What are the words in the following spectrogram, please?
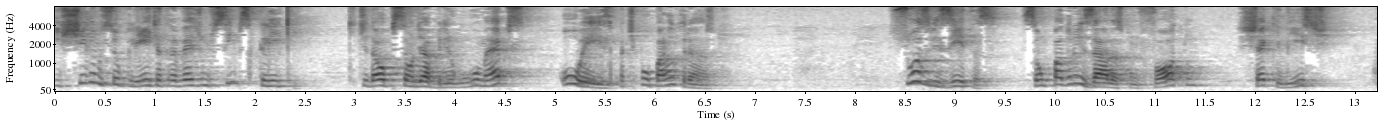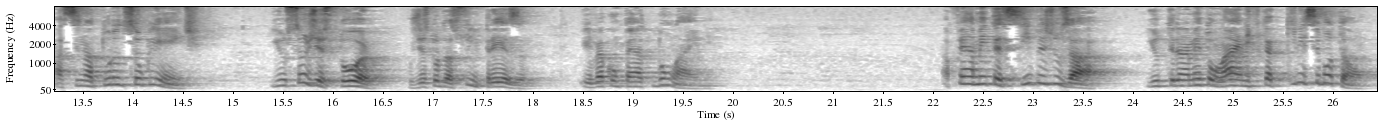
e chega no seu cliente através de um simples clique, que te dá a opção de abrir o Google Maps ou o Waze para te poupar no trânsito. Suas visitas são padronizadas com foto, checklist, assinatura do seu cliente. E o seu gestor, o gestor da sua empresa, ele vai acompanhar tudo online. A ferramenta é simples de usar e o treinamento online fica aqui nesse botão.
